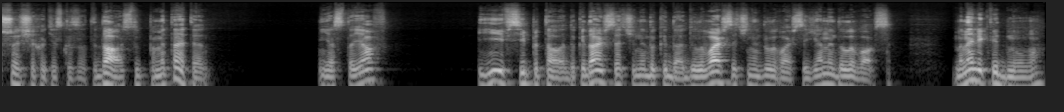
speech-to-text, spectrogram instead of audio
що я ще хотів сказати? Да, ось тут пам'ятаєте, я стояв, і всі питали, докидаєшся чи не докидаєш, доливаєшся чи не доливаєшся. Я не доливався. Мене ліквіднуло.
